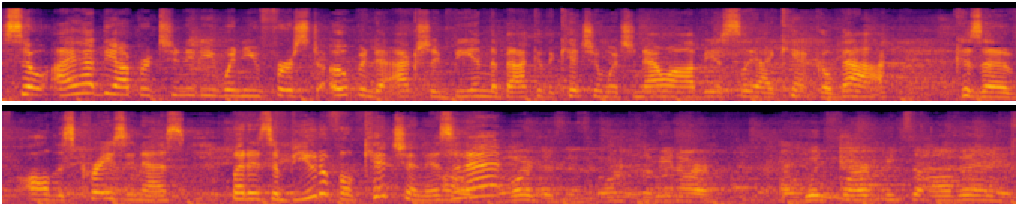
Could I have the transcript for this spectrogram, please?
So I had the opportunity when you first opened to actually be in the back of the kitchen, which now obviously I can't go back because of all this craziness. But it's a beautiful kitchen, isn't oh, it? Gorgeous, it's gorgeous. I mean, our, our wood fire pizza oven is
